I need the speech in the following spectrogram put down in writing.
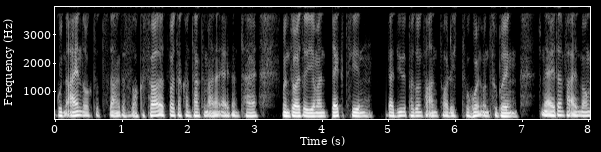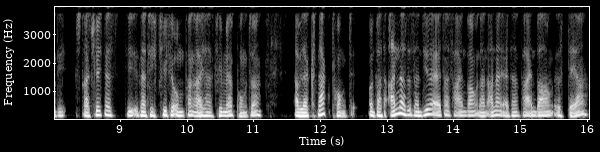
guten Eindruck sozusagen, dass es auch gefördert wird, der Kontakt zum anderen Elternteil. Und sollte jemand wegziehen, wäre diese Person verantwortlich zu holen und zu bringen. Eine Elternvereinbarung, die Streitschlichtnis, die ist natürlich viel, viel umfangreicher, hat viel mehr Punkte. Aber der Knackpunkt und was anders ist an dieser Elternvereinbarung und an anderen Elternvereinbarungen ist der,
